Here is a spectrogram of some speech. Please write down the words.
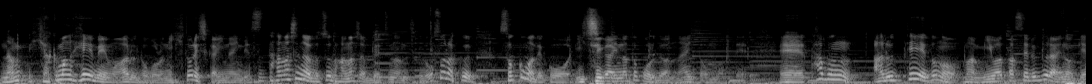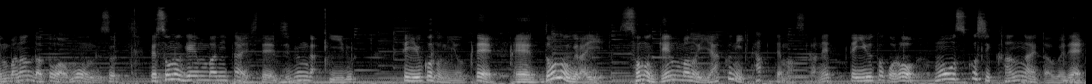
100万平米もあるところに1人しかいないんです。って話になるとちょっと話は別なんですけどおそらくそこまでこう一概なところではないと思うんで、えー、多分ある程度の、まあ、見渡せるぐらいの現場なんだとは思うんです。でその現場に対して自分がいる。っていうことによって、えー、どのぐらいその現場の役に立ってますかねっていうところをもう少し考えた上で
